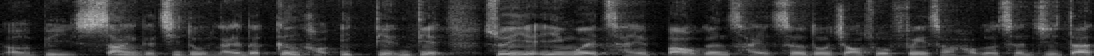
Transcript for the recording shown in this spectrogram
呃比上一个季度来的更好一点点。所以也因为财报跟财测都缴出非常好的成绩单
